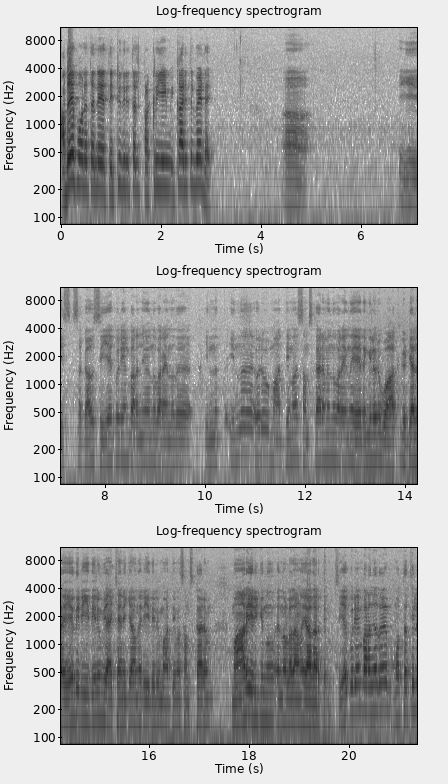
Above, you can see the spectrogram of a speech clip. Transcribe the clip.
അതേപോലെ തന്നെ തെറ്റുതിരുത്തൽ പ്രക്രിയയും ഇക്കാര്യത്തിൽ വേണ്ടേ? ഈ സഖാവ് സി എ കുര്യൻ പറഞ്ഞു എന്ന് പറയുന്നത് ഇന്ന് ഇന്ന് ഒരു മാധ്യമ സംസ്കാരം എന്ന് പറയുന്ന ഏതെങ്കിലും ഒരു വാക്ക് കിട്ടിയാൽ ഏത് രീതിയിലും വ്യാഖ്യാനിക്കാവുന്ന രീതിയിൽ മാധ്യമ സംസ്കാരം മാറിയിരിക്കുന്നു എന്നുള്ളതാണ് യാഥാർത്ഥ്യം. സി എ കുര്യൻ പറഞ്ഞത് മൊത്തത്തിൽ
